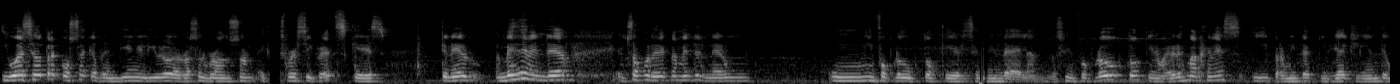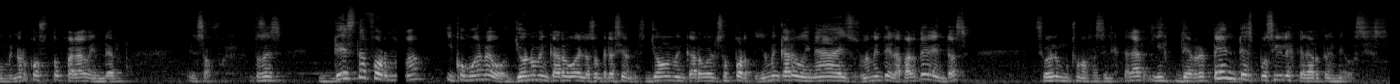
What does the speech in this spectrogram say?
Y voy a hacer otra cosa que aprendí en el libro de Russell Brunson, Expert Secrets, que es tener, en vez de vender el software directamente, tener un un infoproducto que se vende adelante. Entonces, el infoproducto tiene mayores márgenes y permite adquirir al cliente un menor costo para vender el software. Entonces, de esta forma, y como de nuevo, yo no me encargo de las operaciones, yo no me encargo del soporte, yo no me encargo de nada de eso, solamente de la parte de ventas, se vuelve mucho más fácil escalar y de repente es posible escalar tres negocios.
